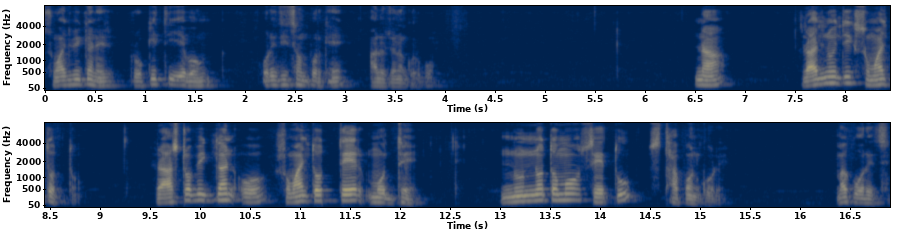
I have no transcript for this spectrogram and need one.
সমাজবিজ্ঞানের প্রকৃতি এবং পরিধি সম্পর্কে আলোচনা করব। না, রাজনৈতিক সমাজতত্ত্ব রাষ্ট্রবিজ্ঞান ও সমাজতত্ত্বের মধ্যে ন্যূনতম সেতু স্থাপন করে বা করেছে।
